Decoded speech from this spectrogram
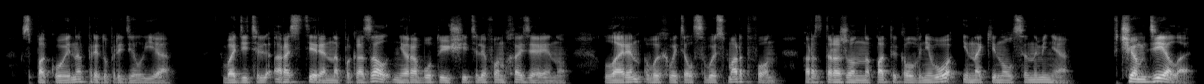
– спокойно предупредил я. Водитель растерянно показал неработающий телефон хозяину. Ларин выхватил свой смартфон, раздраженно потыкал в него и накинулся на меня. «В чем дело?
